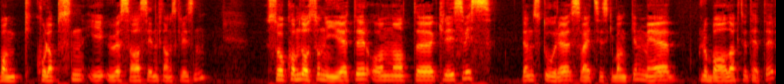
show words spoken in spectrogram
bankkollapsen i USA siden finanskrisen. Så kom det også nyheter om at uh, Credit Suisse den store sveitsiske banken med globale aktiviteter,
